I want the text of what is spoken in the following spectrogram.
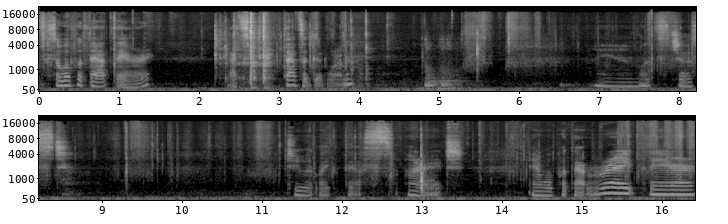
So we'll put that there. That's that's a good one. And let's just do it like this. All right. And we'll put that right there.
